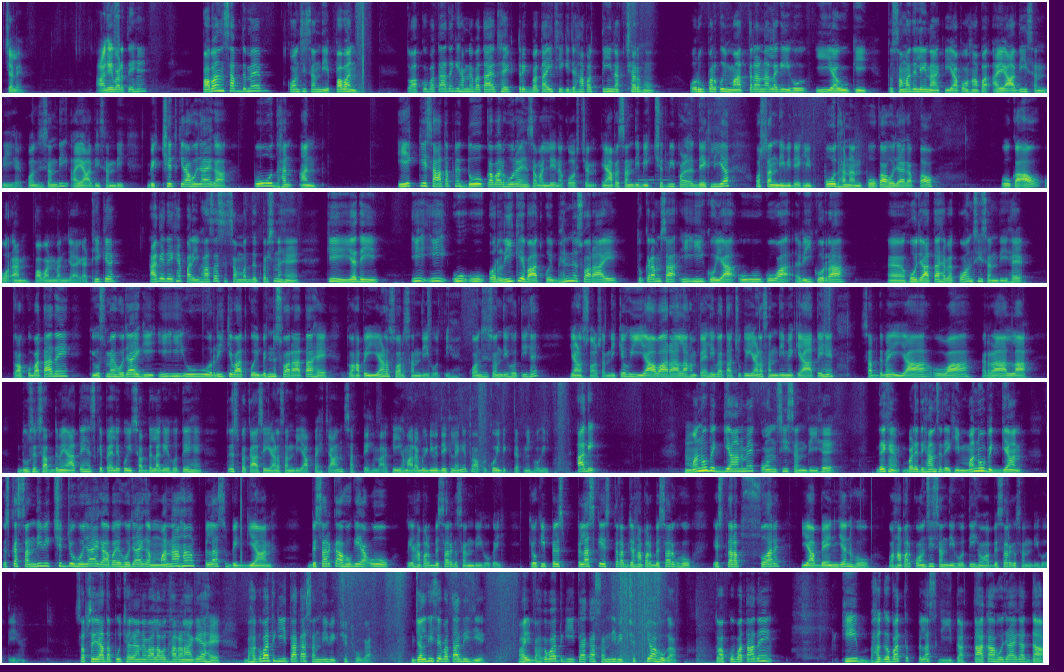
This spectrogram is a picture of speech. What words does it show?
चलें। आगे बढ़ते हैं। पवन शब्द में कौन सी संधि है? पवन। तो आपको बता दें कि हमने बताया था, एक ट्रिक बताई थी कि जहाँ पर तीन अक्षर हों और ऊपर कोई मात्रा ना लगी हो, ई या ऊ की तो समझ लेना कि आप वहाँ पर अयादी संधि है। कौन सी संधि? अयादी संधि। विक्षित क्या हो जाएगा? पो धन अन। एक के साथ अपने दो कवर हो रहे हैं, समझ लेना क्वेश्चन यहाँ पर संधि विक्षित भी देख लिया और संधि भी देख ली. पो धन अन पो का हो जाएगा पाओ ओ का आओ और अन, पवन बन जाएगा. ठीक है? आगे देखें, परिभाषा से संबंधित प्रश्न है कि यदि ई ई, उ ऊ और री के बाद कोई भिन्न स्वर आए तो क्रमशः ई ई को या ऊ ऊ को वा, री को रा हो जाता है, वह कौन सी संधि है? तो आपको बता दें कि उसमें हो जाएगी ई ई और री के बाद कोई भिन्न स्वर आता है तो वहाँ पे यण स्वर संधि होती है। कौन सी संधि होती है? यण स्वर संधि। क्योंकि या, वा, रा, ला हम पहले ही बता चुके यण संधि में क्या आते हैं? शब्द में या, वा, रा, ला। दूसरे शब्द में आते हैं, इसके पहले कोई शब्द लगे होते हैं तो इस प्रकार से यण संधि आप पहचान सकते हैं। बाकी हमारा वीडियो देख लेंगे तो आपको कोई दिक्कत नहीं होगी। आगे। मनोविज्ञान में कौन सी संधि है? देखें, बड़े ध्यान से देखिए। मनोविज्ञान इसका संधि विक्षित जो हो जाएगा, वह हो जाएगा मनह प्लस विज्ञान। विसर्ग का हो गया ओ तो यहाँ पर विसर्ग संधि हो गई। क्योंकि प्लस प्लस के इस तरफ़ जहाँ पर विसर्ग हो, इस तरफ़ स्वर या व्यंजन हो, वहाँ पर कौन सी संधि होती है? वहाँ विसर्ग संधि होती है। सबसे ज़्यादा पूछा जाने वाला उदाहरण आ गया है, भगवत गीता का संधि विकसित होगा। जल्दी से बता दीजिए, भाई भगवत गीता का संधि विकसित क्या होगा? तो आपको बता दें कि भगवत प्लस गीता, ता का हो जाएगा दा,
